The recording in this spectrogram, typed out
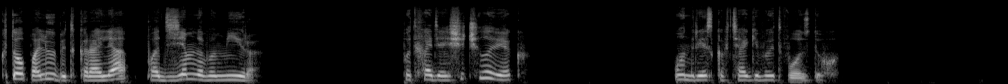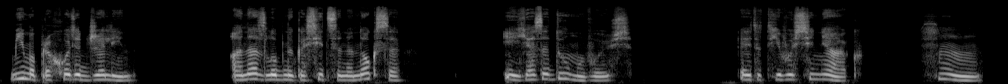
Кто полюбит короля подземного мира? Подходящий человек. Он резко втягивает воздух. Мимо проходит Джалин. Она злобно косится на Нокса, и я задумываюсь. Этот его синяк. Хм.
